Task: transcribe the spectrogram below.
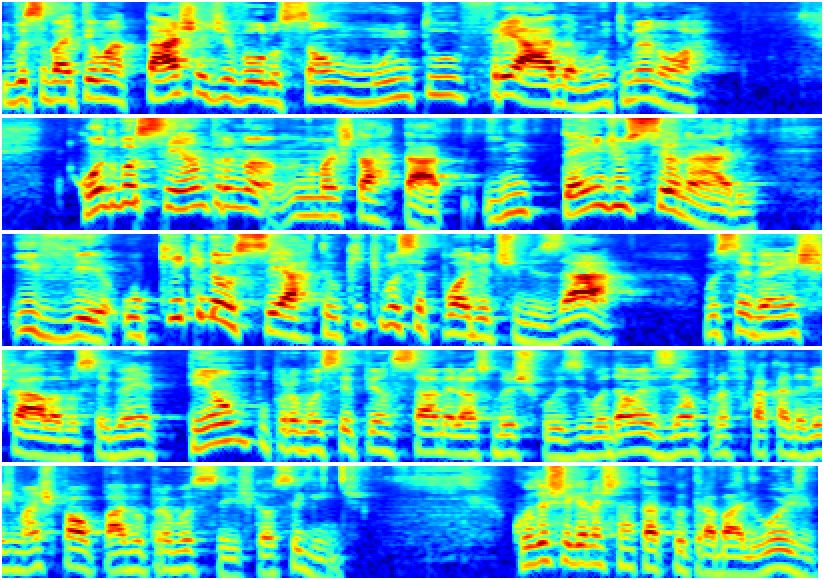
e você vai ter uma taxa de evolução muito freada, muito menor. Quando você entra numa startup e entende o cenário e ver o que, que deu certo e o que, que você pode otimizar, você ganha escala, você ganha tempo para você pensar melhor sobre as coisas. Eu vou dar um exemplo para ficar cada vez mais palpável para vocês, que é o seguinte. Quando eu cheguei na startup que eu trabalho hoje,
